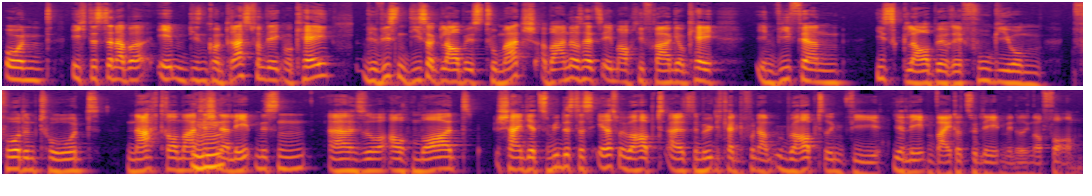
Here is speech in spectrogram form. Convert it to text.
Und ich das dann aber eben diesen Kontrast von wegen, okay, wir wissen, dieser Glaube ist too much, aber andererseits eben auch die Frage, okay, inwiefern ist Glaube Refugium vor dem Tod, nach traumatischen mhm. Erlebnissen also auch Mord scheint ja zumindest das erstmal überhaupt als eine Möglichkeit gefunden haben, überhaupt irgendwie ihr Leben weiterzuleben in irgendeiner Form.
